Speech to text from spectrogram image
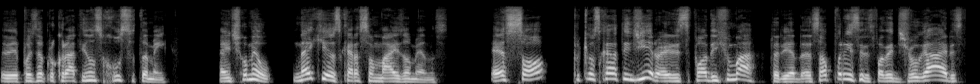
Depois vai procurar, tem uns russos também. A gente comeu. Não é que os caras são mais ou menos. É só porque os caras têm dinheiro, eles podem filmar, tá ligado? É só por isso, eles podem divulgar, eles,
